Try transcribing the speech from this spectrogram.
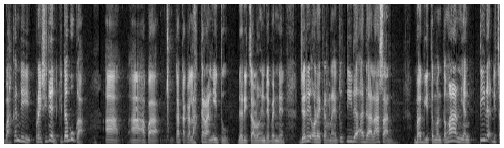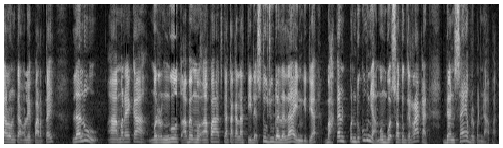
Bahkan di presiden kita buka ah, ah, apa katakanlah keran itu dari calon independen. Jadi oleh karena itu tidak ada alasan bagi teman-teman yang tidak dicalonkan oleh partai lalu ah, mereka merenggut apa, apa katakanlah tidak setuju dan lain-lain gitu ya. Bahkan pendukungnya membuat suatu gerakan dan saya berpendapat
